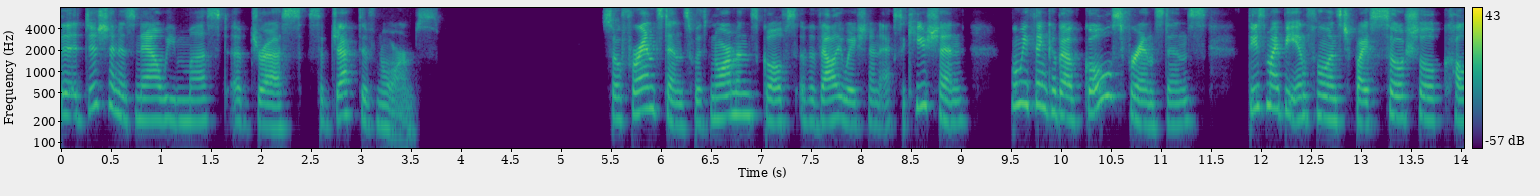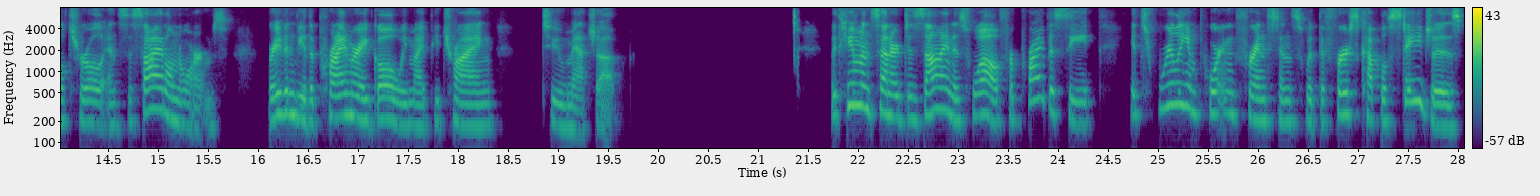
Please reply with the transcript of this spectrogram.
the addition is now we must address subjective norms. So for instance, with Norman's gulfs of evaluation and execution, when we think about goals, for instance, these might be influenced by social, cultural, and societal norms, or even be the primary goal we might be trying to match up. With human-centered design as well, for privacy, it's really important, for instance, with the first couple stages,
